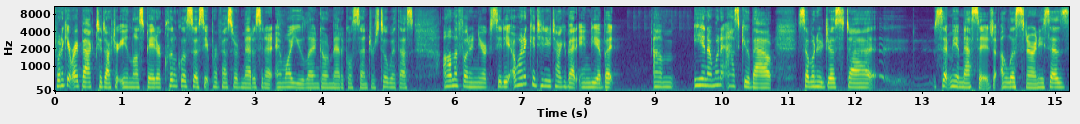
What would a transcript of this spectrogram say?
I want to get right back to Dr. Ian Lustbader, Clinical Associate Professor of Medicine at NYU Langone Medical Center, still with us on the phone in New York City. I want to continue talking about India, but um, Ian, I want to ask you about someone who just uh, sent me a message, a listener, and he says,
